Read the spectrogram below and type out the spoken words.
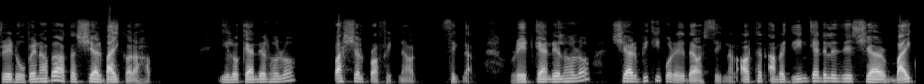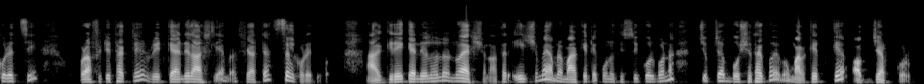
ট্রেড ওপেন হবে অর্থাৎ শেয়ার বাই করা হবে। ইয়েলো ক্যান্ডেল হলো পার্শিয়াল প্রফিট নেওয়ার সিগনাল রেড ক্যান্ডেল হলো শেয়ার বিক্রি করে দেওয়ার সিগনাল অর্থাৎ আমরা গ্রিন ক্যান্ডেলে যে শেয়ার বাই করেছি, প্রফিটে থাকলে রেড ক্যান্ডেল আসলে আমরা শেয়ারটা সেল করে দিব। আর গ্রে ক্যান্ডেল হলো নো অ্যাকশন। অর্থাৎ এই সময় আমরা মার্কেটে কোনো কিছুই করব না। চুপচাপ বসে থাকব এবং মার্কেটকে অবজার্ভ করব।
